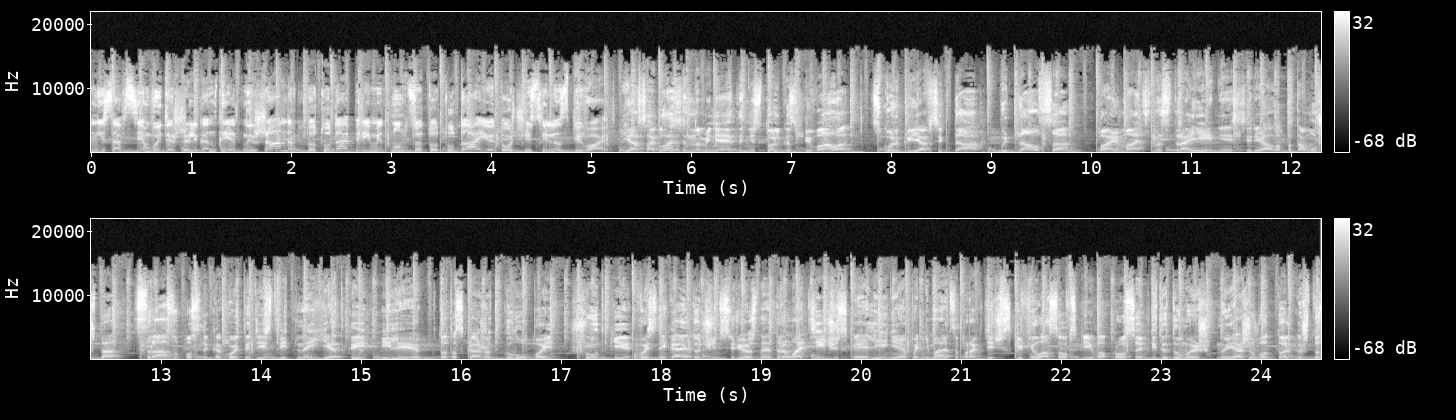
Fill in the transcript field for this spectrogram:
не совсем выдержали конкретный жанр. То туда переметнуться, то туда, и это очень сильно сбивает. Я согласен, но меня это не столько сбивало, сколько я всегда пытался поймать настроение сериала, потому что сразу после какой-то действительно едкой или кто-то скажет глупой шутки возникает очень серьезная драматическая линия, поднимаются практически философские вопросы, и ты думаешь, ну я же вот только что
